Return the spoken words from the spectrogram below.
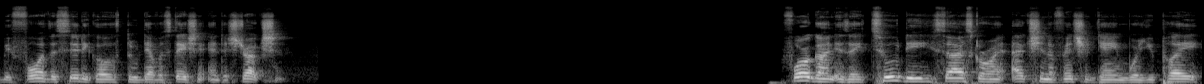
before the city goes through devastation and destruction. Foregone is a 2D side-scrolling action-adventure game where you play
